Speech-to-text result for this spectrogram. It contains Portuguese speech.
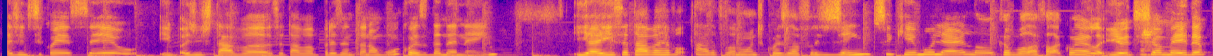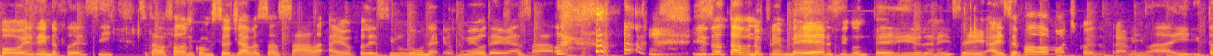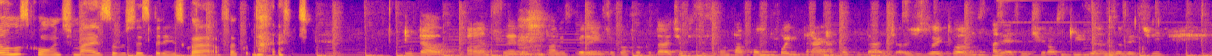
A gente se conheceu e a gente tava. Você tava apresentando alguma coisa da Neném. E aí você tava revoltada, falando um monte de coisa lá. Eu falei, gente, que mulher louca, vou lá falar com ela. E eu te chamei depois e ainda falei assim: você tava falando como se odiava a sua sala. Aí eu falei assim, Luna, eu também odeio minha sala. Isso eu tava no primeiro, segundo período, eu nem sei. Aí você falou um monte de coisa pra mim lá. E, então nos conte mais sobre sua experiência com a faculdade. Então, antes né, de eu contar minha experiência com a faculdade, eu preciso contar como foi entrar na faculdade. Aos 18 anos, aliás, mentira, aos 15 anos eu decidi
